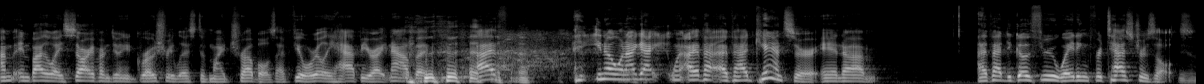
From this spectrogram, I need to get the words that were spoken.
I'm, and by the way, sorry if I'm doing a grocery list of my troubles. I feel really happy right now, but I've, you know, when I got, when I've, had- I've had cancer and um, I've had to go through waiting for test results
